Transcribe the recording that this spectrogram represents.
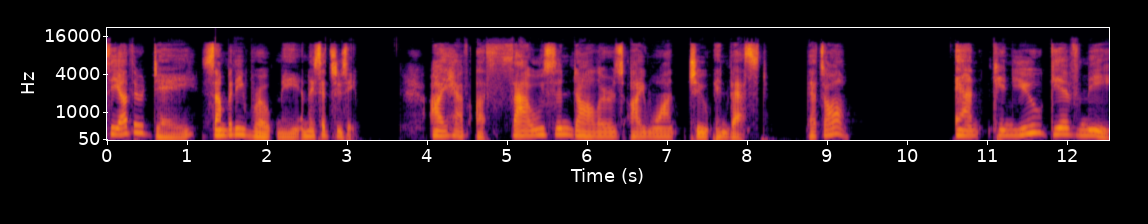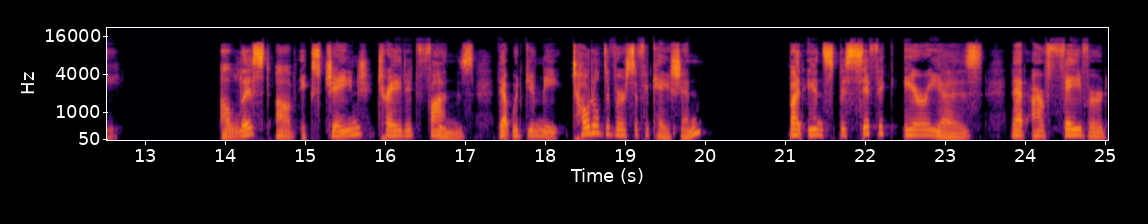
the other day, somebody wrote me and they said, Suze, I have a thousand dollars I want to invest. That's all. And can you give me a list of exchange traded funds that would give me total diversification, but in specific areas that are favored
